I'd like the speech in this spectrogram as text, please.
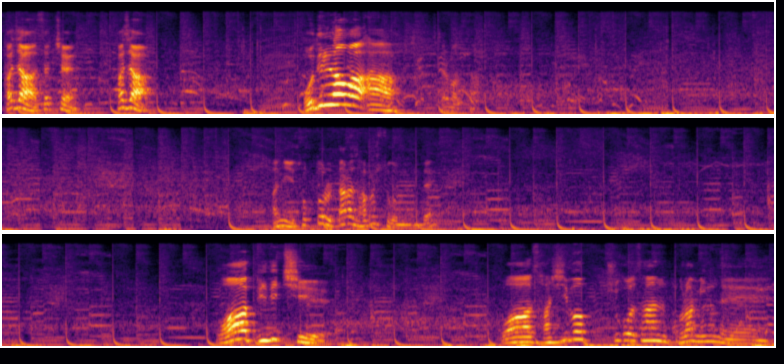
가자 세첸 가자 어딜 나와 아 짧았다 아니 속도를 따라잡을 수가 없는데. 와 비디치. 와 40억 주고 산 보람 있네.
